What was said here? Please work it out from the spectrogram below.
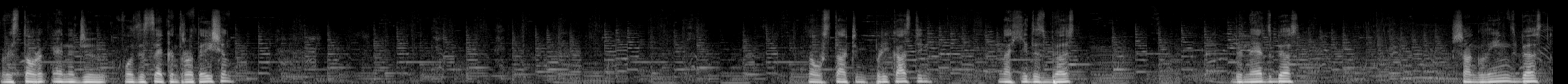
restoring energy for the second rotation. So starting precasting, Nahida's burst, Bennett's burst, Xiangling's burst,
